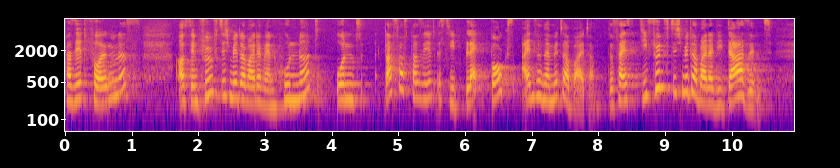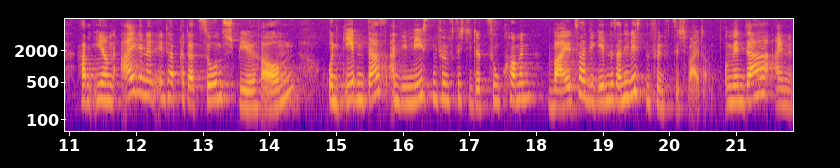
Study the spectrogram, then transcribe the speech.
passiert Folgendes. Aus den 50 Mitarbeitern werden 100 und das, was passiert, ist die Blackbox einzelner Mitarbeiter. Das heißt, die 50 Mitarbeiter, die da sind, haben ihren eigenen Interpretationsspielraum und geben das an die nächsten 50, die dazukommen, weiter. Die geben das an die nächsten 50 weiter. Und wenn da ein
